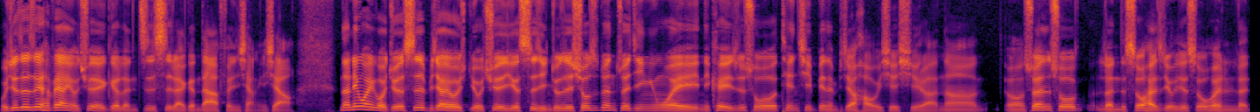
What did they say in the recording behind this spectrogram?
我觉得这是一个非常有趣的一个冷知识来跟大家分享一下。那另外一个我觉得是比较有有趣的一个事情，就是休斯顿最近因为你可以是说天气变得比较好一些些啦。那呃，虽然说冷的时候还是有些时候会很冷。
